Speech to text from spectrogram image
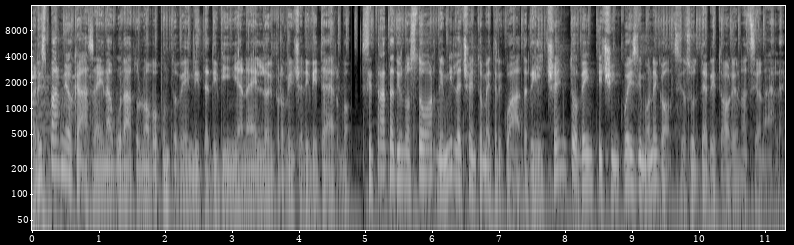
Risparmio Casa ha inaugurato il nuovo punto vendita di Vignanello in provincia di Viterbo. Si tratta di uno store di 1100 m2, il 125 negozio sul territorio nazionale.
